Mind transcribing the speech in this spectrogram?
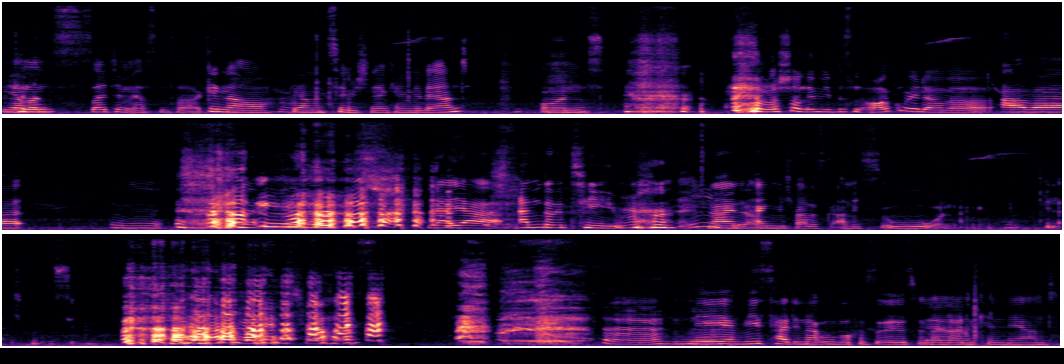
Wir wir haben uns. seit dem ersten Tag. Genau, Ja. wir haben uns ziemlich schnell kennengelernt. Und war schon irgendwie ein bisschen awkward, aber aber. mm, naja, andere Themen. Nein, ja. eigentlich war das gar nicht so unangenehm. Vielleicht ein bisschen. Nein, Spaß. äh, Nee, wie es halt in der U-Woche so ist, wenn man Ja. Leute kennenlernt.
